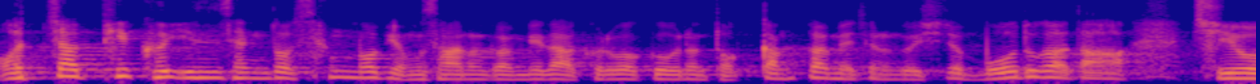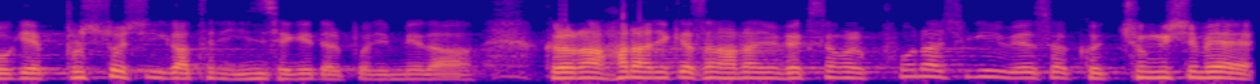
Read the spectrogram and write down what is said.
어차피 그 인생도 생로병사하는 겁니다. 그리고 그거는 더 깜깜해지는 것이죠. 모두가 다 지옥의 불쏘시기 같은 인생이 될 뿐입니다. 그러나 하나님께서는 하나님의 백성을 구원하시기 위해서 그 중심에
